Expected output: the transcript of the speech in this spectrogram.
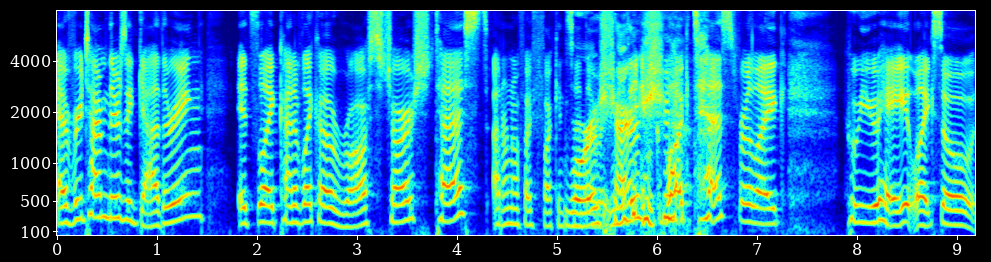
every time there's a gathering. It's like kind of like a Rorschach test. I don't know if I fucking said that right. You know, the Rorschach? test for like who you hate. Like so,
